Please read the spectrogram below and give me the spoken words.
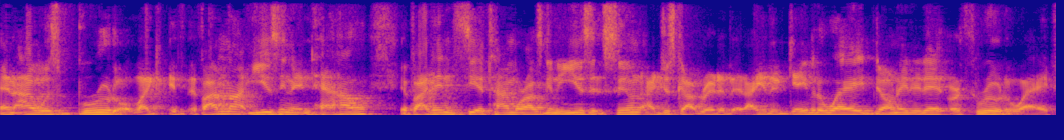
And I was brutal. Like if, if I'm not using it now, if I didn't see a time where I was going to use it soon, I just got rid of it. I either gave it away, donated it, or threw it away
